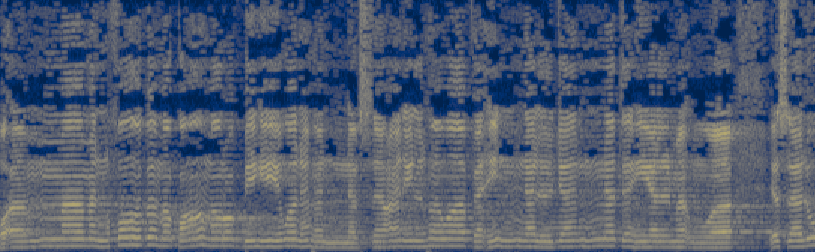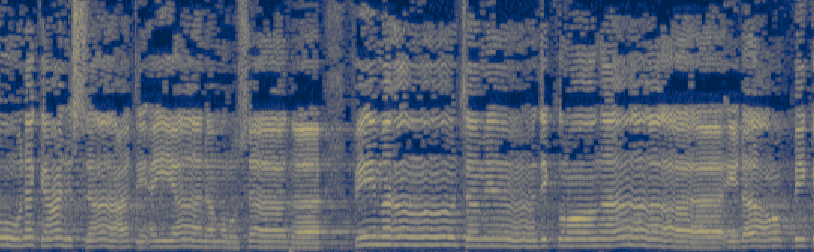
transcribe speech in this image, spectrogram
وأما من خاف مقام ربه ونهى النفس عن الهوى فإن الجنة هي المأوى. يسألونك عن الساعة أيان مرساها؟ فيم أنت من ذكراها إلى ربك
